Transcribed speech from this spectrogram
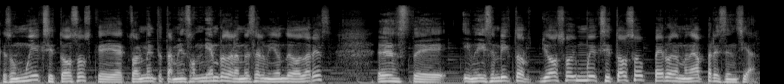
que son muy exitosos, que actualmente también son miembros de la mesa del millón de dólares. Este, y me dicen, Víctor, yo soy muy exitoso, pero de manera presencial.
